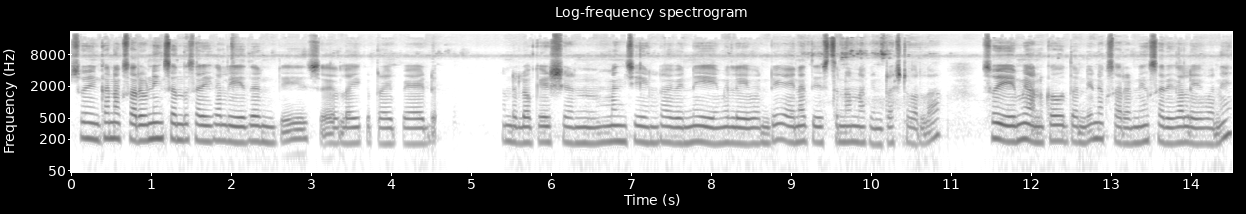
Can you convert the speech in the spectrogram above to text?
సో ఇంకా నాకు సరౌండింగ్స్ అంతా సరిగా లేదండి. So like tripod and location మంచి ఇంకా అవన్నీ ఏమీ లేవండి. అయినా తీస్తున్నాను నాకు ఇంట్రెస్ట్ వల్ల. సో ఏమీ అనుకోవద్దండి. నాకు సరౌండింగ్ సరిగా లేవని.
